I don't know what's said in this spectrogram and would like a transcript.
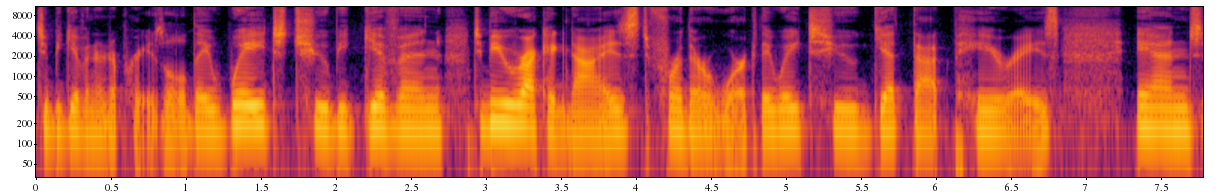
to be given an appraisal. They wait to be given to be recognized for their work. They wait to get that pay raise, and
